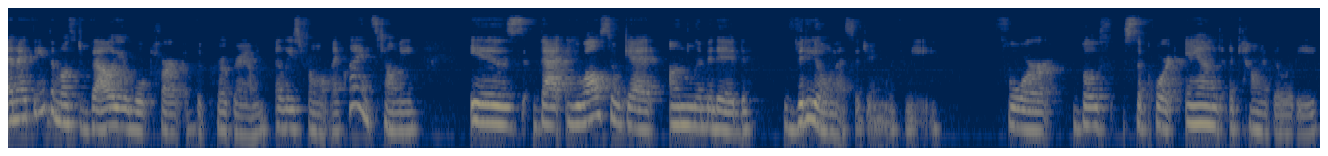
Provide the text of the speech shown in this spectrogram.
And I think the most valuable part of the program, at least from what my clients tell me, is that you also get unlimited video messaging with me for both support and accountability.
